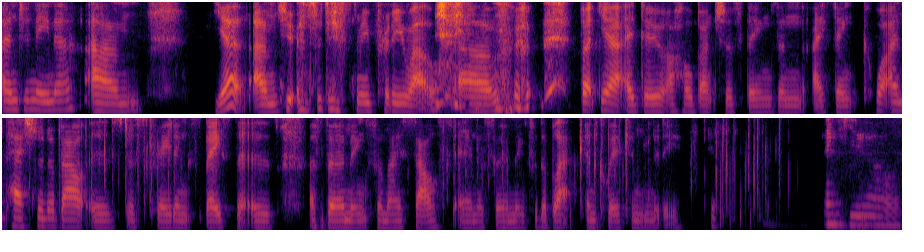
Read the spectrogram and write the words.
I'm Janina. Um, yeah, um, you introduced me pretty well. Um, but yeah, I do a whole bunch of things. And I think what I'm passionate about is just creating space that is affirming for myself and affirming for the Black and queer community. Thank you.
